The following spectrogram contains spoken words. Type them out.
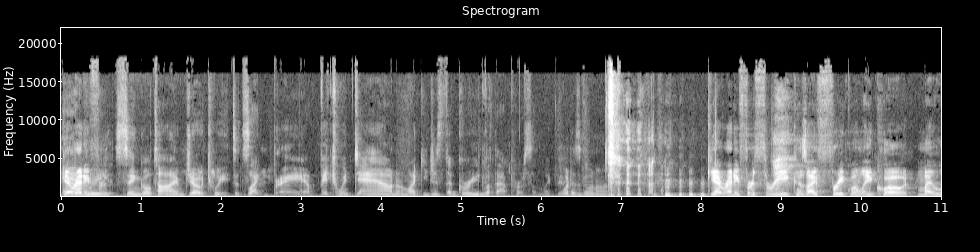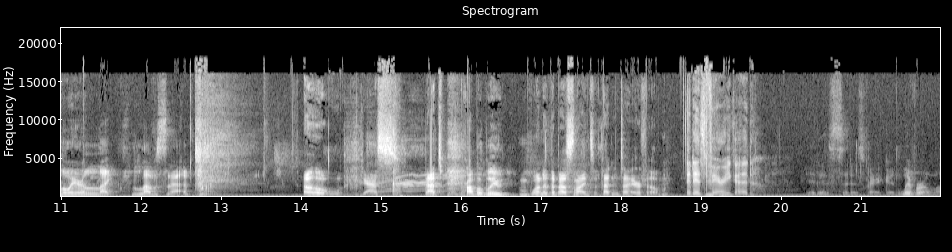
get ready every for single time Joe tweets, it's like, "Bam, bitch went down," and I'm like, "You just agreed with that person. Like, what is going on?" get ready for three because I frequently quote my lawyer like loves that. Oh yes, that's probably one of the best lines of that entire film. It is very mm-hmm. good. It is. It is very good. Live her alone.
